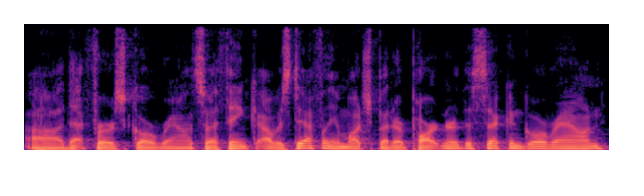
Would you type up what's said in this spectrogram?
uh, that first go around. So I think I was definitely a much better partner the second go around.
